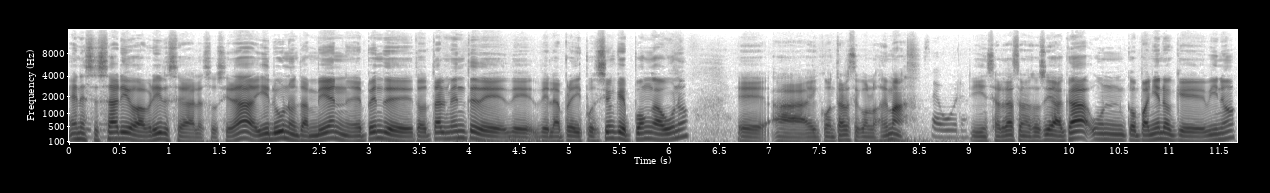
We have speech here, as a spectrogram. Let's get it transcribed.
Es necesario abrirse a la sociedad, ir uno también, depende de- totalmente de, de- de la predisposición que ponga uno eh, a encontrarse con los demás Seguro. y insertarse en la sociedad. Acá un compañero que vino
